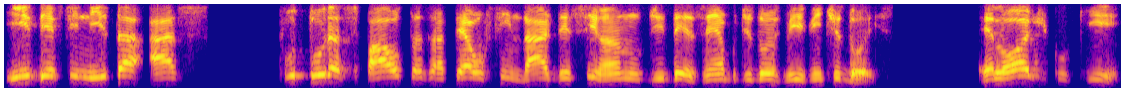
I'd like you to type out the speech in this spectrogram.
e definida as futuras pautas até o findar desse ano de dezembro de 2022. É lógico que,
